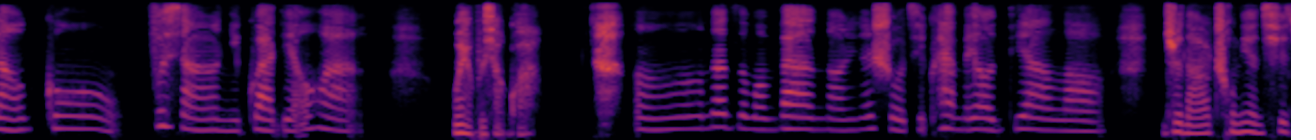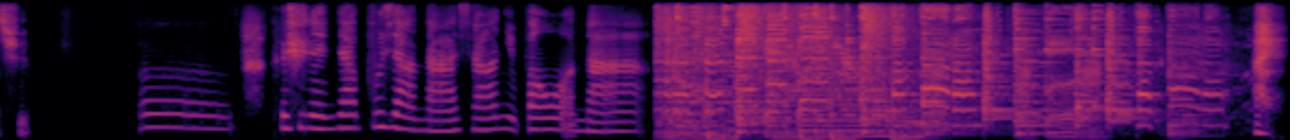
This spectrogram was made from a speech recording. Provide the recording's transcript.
老公，不想让你挂电话。我也不想挂。嗯，那怎么办呢？你的手机快没有电了。你去拿充电器去。嗯，可是人家不想拿，想让你帮我拿。哎，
